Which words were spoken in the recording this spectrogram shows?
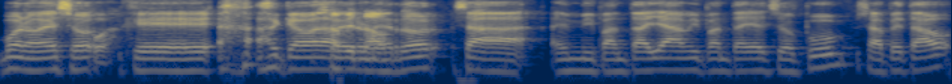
bueno, eso, que acaba de haber un error. O sea, en mi pantalla, mi pantalla ha hecho pum, se ha petado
